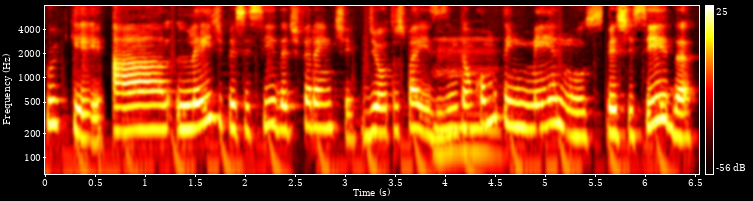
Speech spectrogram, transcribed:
porque a lei de pesticida é diferente de outros países. Hum. Então, como tem menos pesticida,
